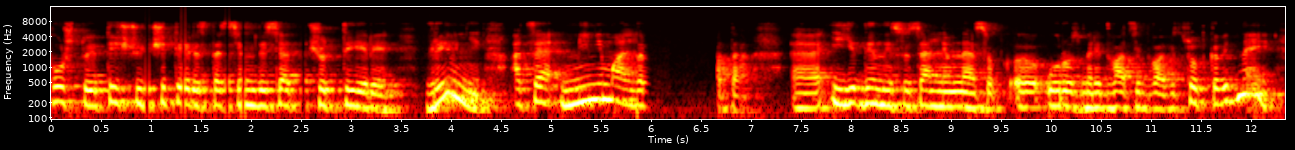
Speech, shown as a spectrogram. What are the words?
коштує 1474 гривні, а це мінімальна е, і єдиний соціальний внесок е, у розмірі 22% від неї,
